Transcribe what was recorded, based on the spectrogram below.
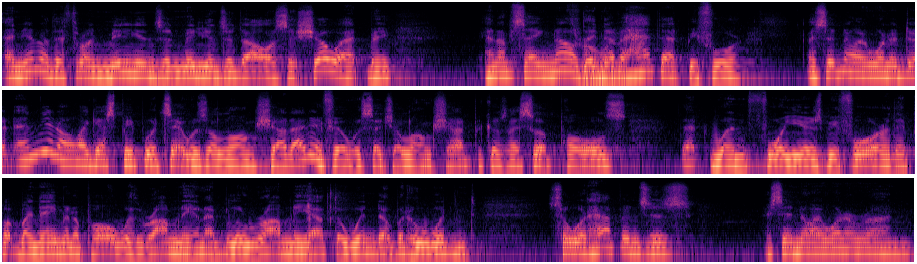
And, you know, they're throwing millions and millions of dollars a show at me. And I'm saying, No, throwing. they never had that before. I said, No, I want to do it. And, you know, I guess people would say it was a long shot. I didn't feel it was such a long shot because I saw polls that when four years before they put my name in a poll with Romney and I blew Romney out the window, but who wouldn't? So what happens is, I said, no, I want to run.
